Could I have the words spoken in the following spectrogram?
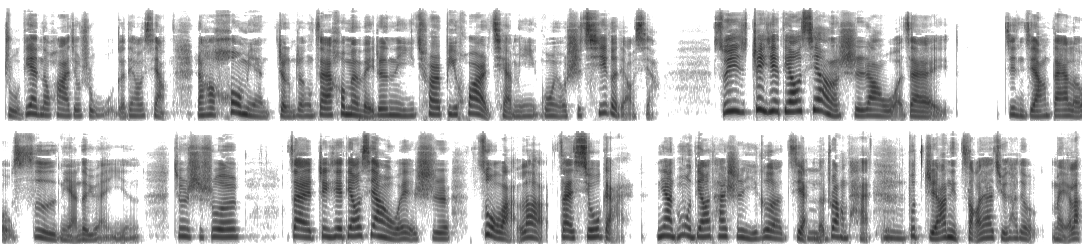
主殿的话就是五个雕像，然后后面整整在后面围着那一圈壁画前面一共有十七个雕像。所以这些雕像是让我在晋江待了四年的原因，就是说。在这些雕像，我也是做完了再修改。你想木雕，它是一个剪的状态，不只要你凿下去它就没了。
